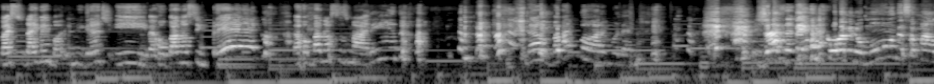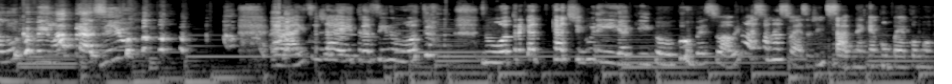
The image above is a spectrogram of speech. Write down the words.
vai estudar e vai embora. Imigrante, ih, vai roubar nosso emprego, vai roubar nossos maridos. Não, vai embora, mulher. Já tem um fome no mundo, essa maluca vem lá do Brasil. É, você já entra assim num outro, numa outra categoria aqui com, com o pessoal. E não é só na Suécia, a gente sabe, né? Quem acompanha como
